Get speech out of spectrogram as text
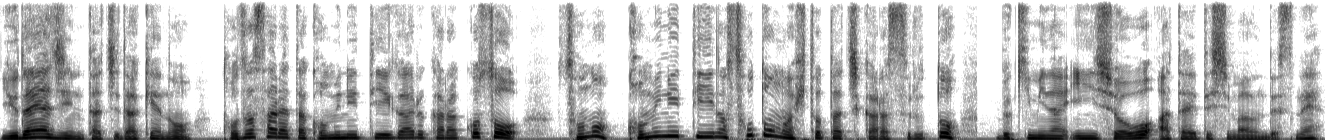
ユダヤ人たちだけの閉ざされたコミュニティがあるからこそ、そのコミュニティの外の人たちからすると不気味な印象を与えてしまうんですね。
